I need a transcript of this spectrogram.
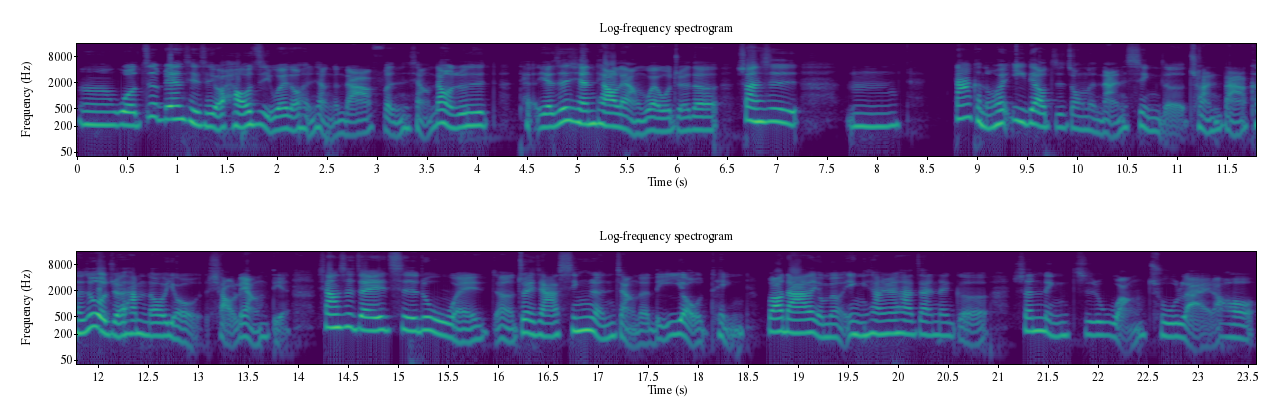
嗯，我这边其实有好几位都很想跟大家分享，但我就是，也是先挑两位，我觉得算是嗯。大家可能会意料之中的男性的穿搭，可是我觉得他们都有小亮点，像是这一次入围呃最佳新人奖的李友廷，不知道大家有没有印象？因为他在那个《森林之王》出来，然后。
